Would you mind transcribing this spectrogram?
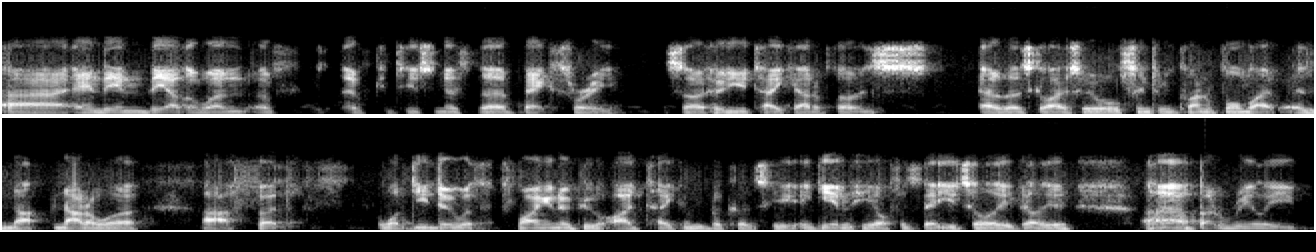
Uh, and then the other one of, of contention is the back three. So who do you take out of those out of those guys who all seem to be kind of form? Like is Narawa uh, fit? what do you do with Fainga'anuku? I'd take him because he again he offers that utility value. Uh, but really,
